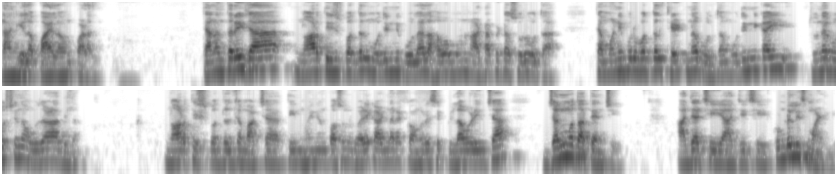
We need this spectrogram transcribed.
डांगीला पाय लावून पळाले. त्यानंतरही ज्या नॉर्थ ईस्टबद्दल मोदींनी बोलायला हवं म्हणून आटापिटा सुरू होता त्या मणिपूरबद्दल थेट न बोलता मोदींनी काही जुन्या गोष्टींना उजाळा दिला. नॉर्थ ईस्टबद्दलच्या मागच्या तीन महिन्यांपासून गळे काढणाऱ्या काँग्रेसी पिलावळींच्या जन्मदात्यांची आज्याची आजीची कुंडलीच मांडली.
